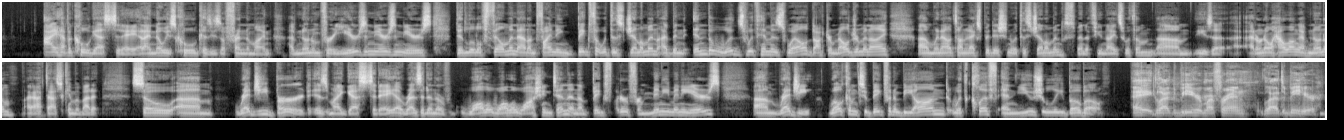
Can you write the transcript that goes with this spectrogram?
I have a cool guest today, and I know he's cool because he's a friend of mine. I've known him for years and years and years. Did a little filming out on finding Bigfoot with this gentleman. I've been in the woods with him as well. Dr. Meldrum and I um, went out on an expedition with this gentleman, spent a few nights with him. Um, he's a, I don't know how long I've known him. I have to ask him about it. So, um, Reggie Bird is my guest today, a resident of Walla Walla, Washington, and a Bigfooter for many, many years. Um, Reggie, welcome to Bigfoot and Beyond with Cliff and usually Bobo. Hey, glad to be here, my friend. Glad to be here.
